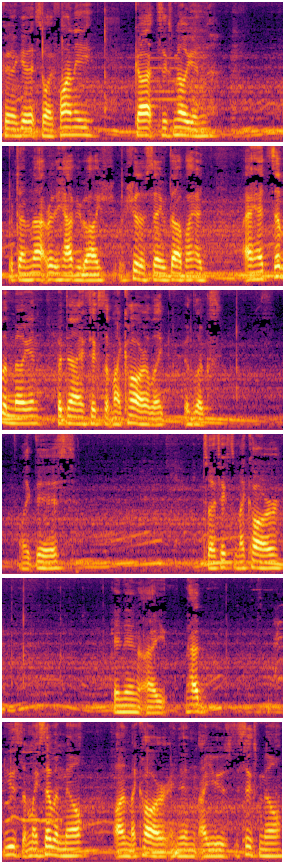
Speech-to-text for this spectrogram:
couldn't get it, so I finally got 6 million, which I'm not really happy about. I sh should have saved up. I had, I had 7 million, but then I fixed up my car, like, it looks like this. So I fixed my car, and then I had used my 7 mil on my car, and then I used the 6 mil,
